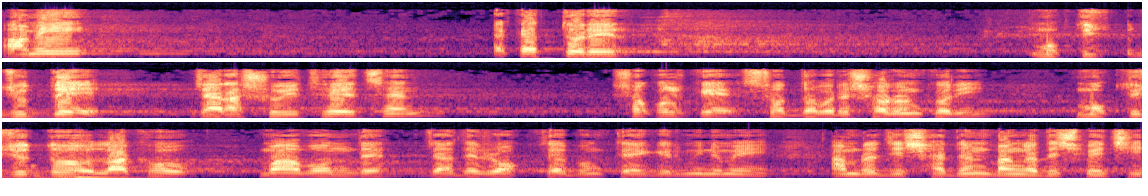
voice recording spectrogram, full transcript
আমি একাত্তরের মুক্তিযুদ্ধে যারা শহীদ হয়েছেন, সকলকে শ্রদ্ধা করে স্মরণ করি। মুক্তিযুদ্ধ লাখো মা বোনদের, যাদের রক্ত এবং ত্যাগের বিনিময়ে আমরা যে স্বাধীন বাংলাদেশ পেয়েছি,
